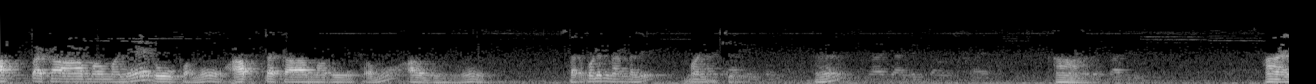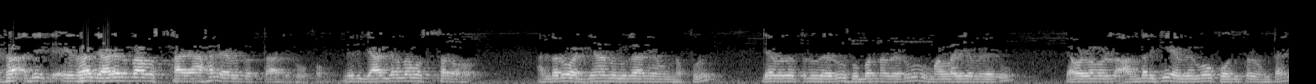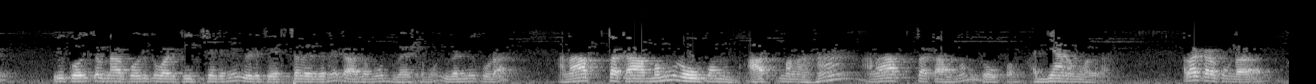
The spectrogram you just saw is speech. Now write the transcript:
ఆప్తకామమనే రూపము ఆప్తకామ రూపము అవును. సరిపడిందండి అది? మంచిది ఆ? యథా అది యథా జాగ్రత్తావస్థాయా దేవదత్తాది రూపం. మీరు జాగ్రత్త అవస్థలో అందరూ అజ్ఞానులుగానే ఉన్నప్పుడు దేవదత్తులు వేరు సుబర్ణ వేరు మల్లయ్య వేరు ఎవరి వాళ్ళు అందరికీ ఎవేవో కోరికలు ఉంటాయి. ఈ కోరికలు నా కోరిక వాడు తీర్చేదని వీడు తీర్చలేదని రాగము ద్వేషము ఇవన్నీ కూడా అనాప్తకామం రూపం ఆత్మన అనాప్తకామం రూపం అజ్ఞానం వల్ల. అలా కాకుండా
